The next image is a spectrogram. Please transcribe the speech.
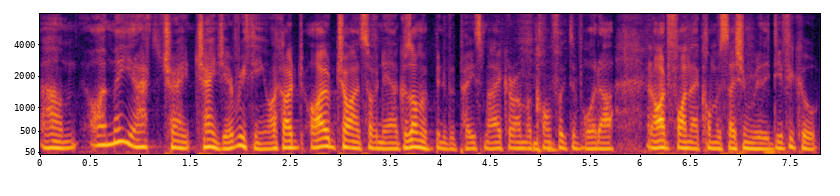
um, I mean, you have to tra- change everything. Like, I'd, I would try and soften down because I'm a bit of a peacemaker, I'm a conflict avoider, and I'd find that conversation really difficult.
